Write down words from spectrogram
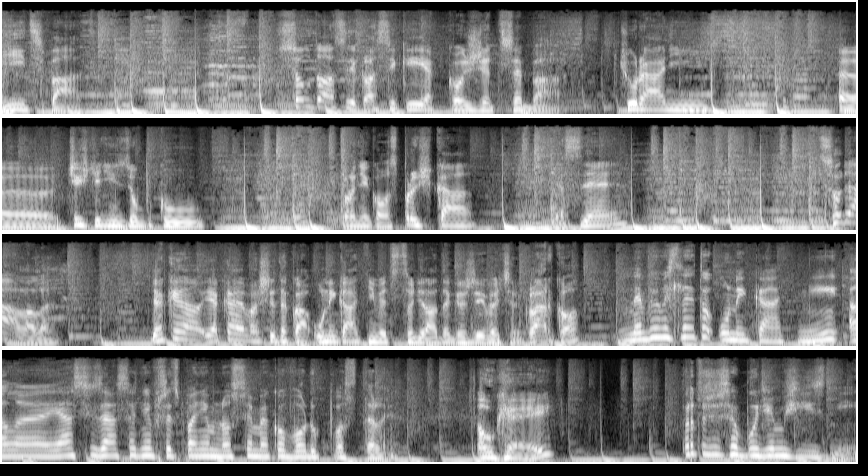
jít spát. Jsou to asi klasiky, jakože třeba čurání, e, čištění zubků, pro někoho sprška, jasně. Co dál ale? Jaká, jaká je vaše taková unikátní věc, co děláte každý večer? Klárko? Nevím, jestli je to unikátní, ale já si zásadně před spaním nosím jako vodu k posteli. OK. Protože se budím žízní.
